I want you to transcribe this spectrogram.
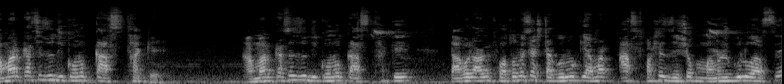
আমার কাছে যদি কোনো কাজ থাকে আমার কাছে যদি কোনো কাজ থাকে, তাহলে আমি প্রথমে চেষ্টা করব কি আমার আশপাশে যেসব মানুষগুলো আছে,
